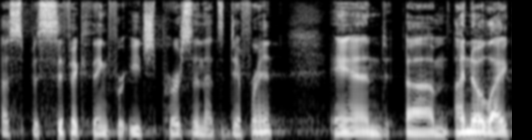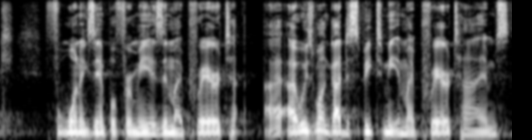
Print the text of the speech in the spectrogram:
a specific thing for each person that's different. And um, I know, like, one example for me is in my prayer. T- I, always want God to speak to me in my prayer times,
